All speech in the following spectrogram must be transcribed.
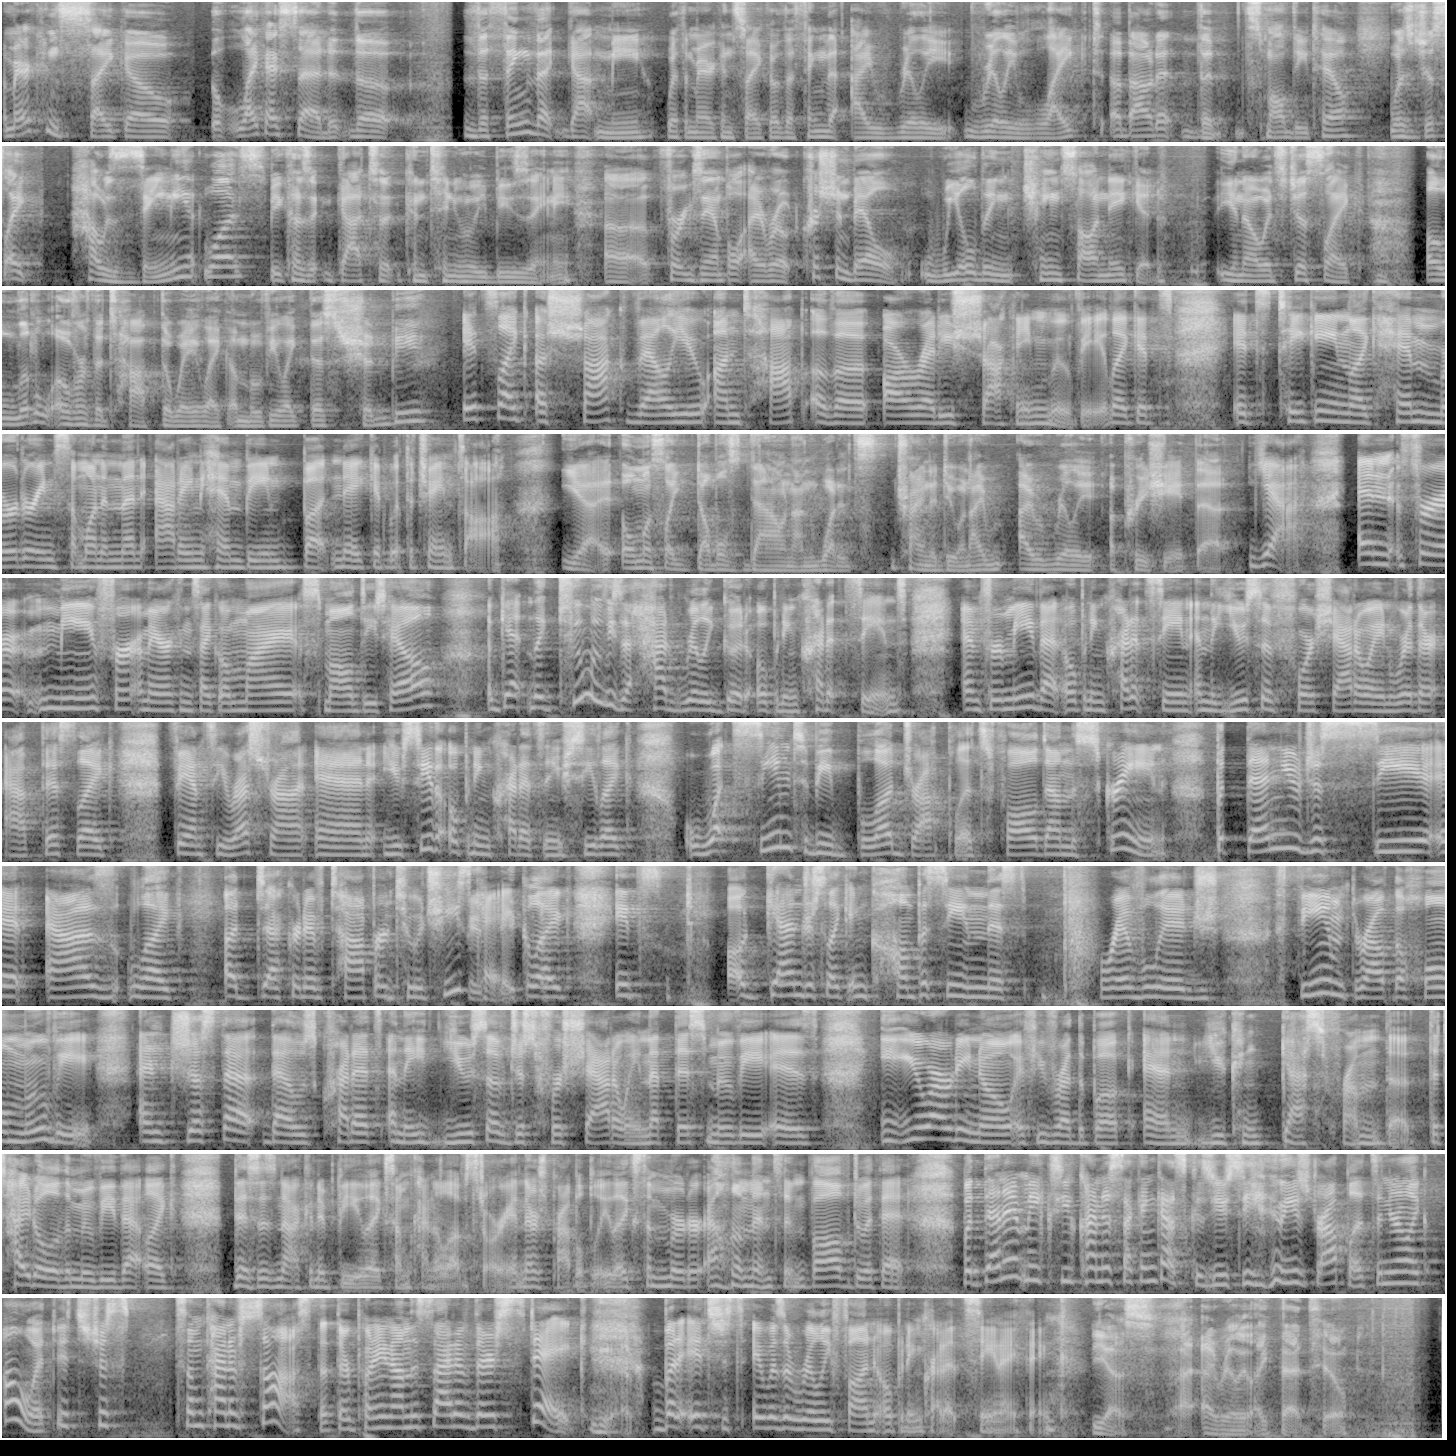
American Psycho like I said, the the thing that got me with American Psycho, the thing that I really really liked about it, the small detail was just like how zany it was because it got to continually be zany. Uh, for example, I wrote Christian Bale wielding chainsaw naked. You know, it's just like a little over the top the way like a movie like this should be. It's like a shock value on top of a already shocking movie. Like it's it's taking like him murdering someone and then adding him being butt naked with a chainsaw. Yeah, it almost like doubles down on what it's trying to do, and I I really appreciate that. Yeah. And for me, for American Psycho, my small detail, again, like two movies that had really good opening credit scenes. And for me, that opening credit scene and the use of foreshadowing where they're at this like fancy restaurant and you see the opening credits and you see like what seem to be blood droplets fall down the screen. But then you just see it as like a decorative topper to a cheesecake. like it's again just like encompassing this privilege theme throughout the whole movie and just that those credits and the use of just foreshadowing that this movie is you already know if you've read the book and you can guess from the the title of the movie that like this is not going to be like some kind of love story and there's probably like some murder elements involved with it but then it makes you kind of second guess because you see these droplets and you're like oh it, it's just some kind of sauce that they're putting on the side of their steak. Yeah. But it's just, it was a really fun opening credits scene, I think. Yes, I, I really like that too.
